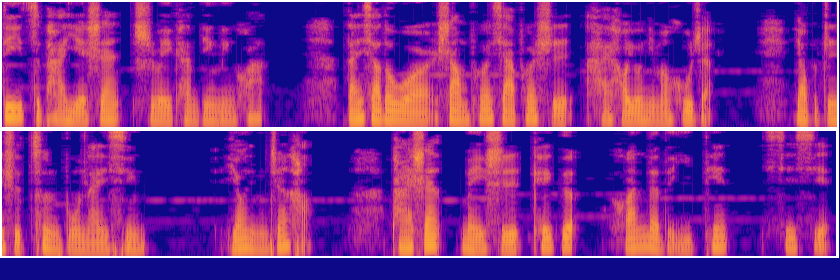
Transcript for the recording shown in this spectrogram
第一次爬野山是为看冰凌花。胆小的我上坡下坡时，还好有你们护着，要不真是寸步难行。有你们真好，爬山、美食、K 歌，欢乐的一天。谢谢。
